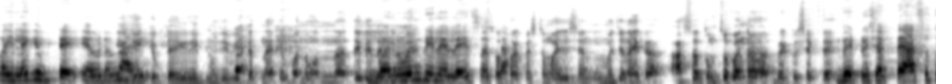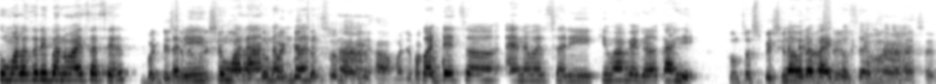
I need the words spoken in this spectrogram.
पहिलं गिफ्ट आहे एवढं भारी युनिक गिफ्ट आहे युनिक म्हणजे विकत नाही ते बनवून दिलेलं gift बनवून आहे. दिलेलं आहे स्वतः स्वतः कस्टमायझेशन म्हणजे नाही का असं तुमचं पण भेटू शकते भेटू शकते असं तुम्हाला जरी बनवायचं असेल बर्थडे तरी सेलिब्रेशन तुम्हाला फक्त number- बर्थडेच. नाही हा म्हणजे फक्त बर्थडेच अॅनिव्हर्सरी किंवा वेगळं काही तुमचा स्पेशल नवरा बायकोचं, किंवा हा. काय असेल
